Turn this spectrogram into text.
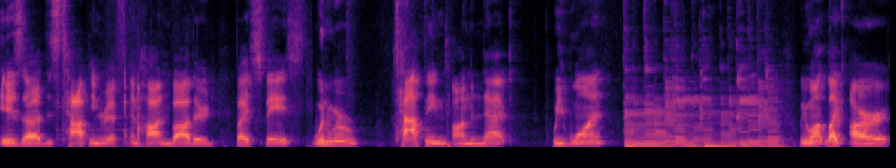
is uh, this tapping riff in Hot and Bothered by Space. When we're tapping on the neck, we want we want like our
